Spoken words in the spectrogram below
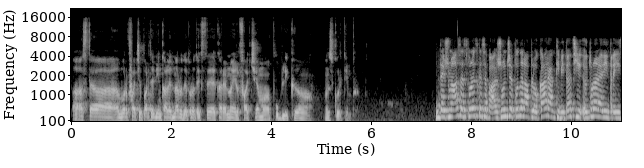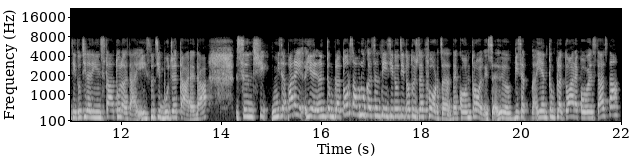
Astea vor face parte din calendarul de protecție care noi îl facem uh, public uh, în scurt timp. Deci să spuneți că se va ajunge până la blocarea activității într-unele dintre instituțiile din statul ăsta, instituții bugetare, da? Sunt și, mi se pare, e întâmplător sau nu că sunt instituții totuși de forță, de control? Vi se, e întâmplătoare povestea asta?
